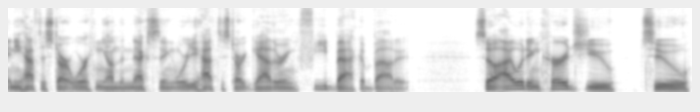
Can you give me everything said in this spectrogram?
and you have to start working on the next thing or you have to start gathering feedback about it. So I would encourage you to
